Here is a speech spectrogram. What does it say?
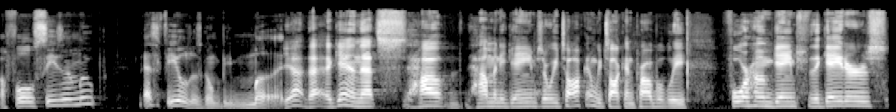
a full season loop? That field is going to be mud. Yeah, that, again, that's how how many games are we talking? We talking probably four home games for the Gators,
